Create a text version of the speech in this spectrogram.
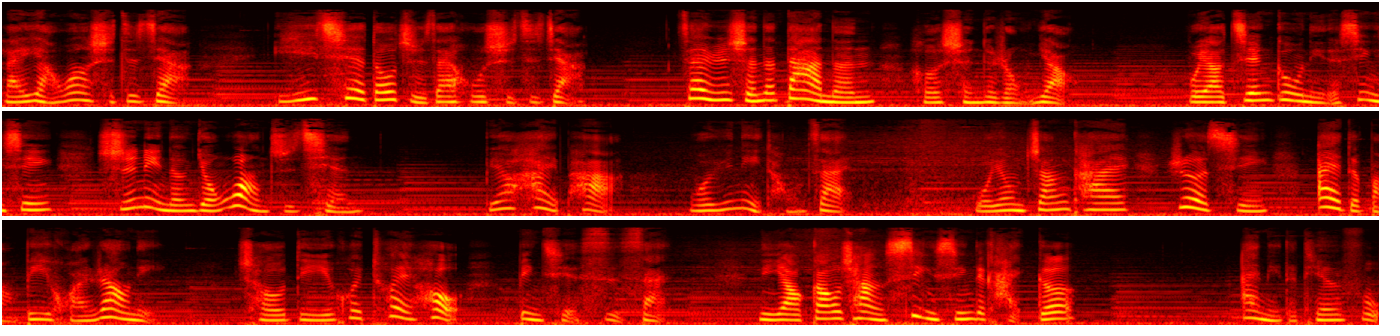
来仰望十字架，一切都只在乎十字架，在于神的大能和神的荣耀。我要坚固你的信心，使你能勇往直前。不要害怕，我与你同在。我用张开、热情、爱的膀臂环绕你。仇敌会退后，并且四散。你要高唱信心的凯歌。爱你的天赋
